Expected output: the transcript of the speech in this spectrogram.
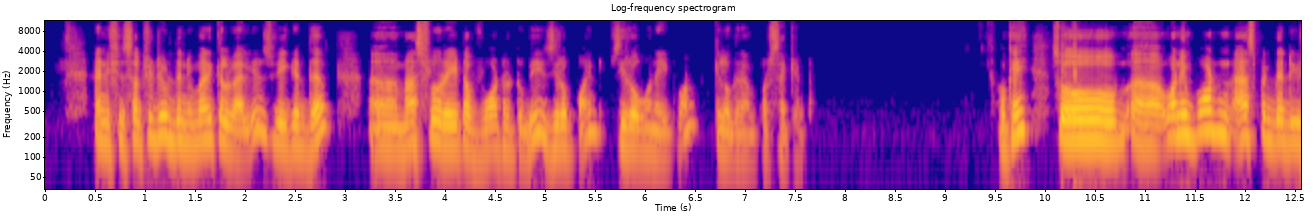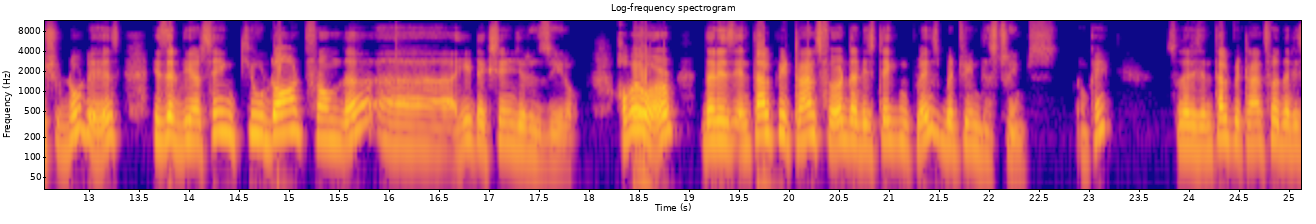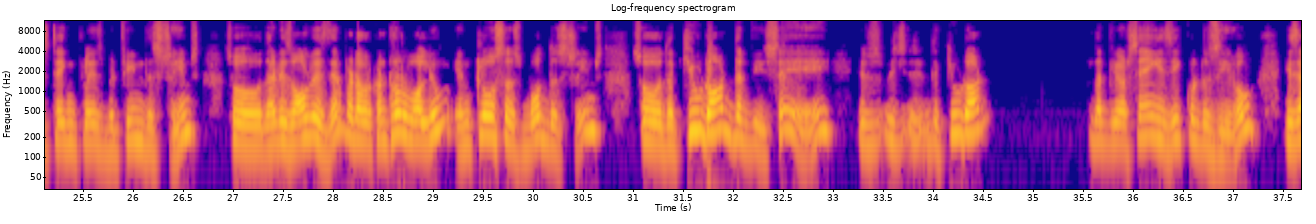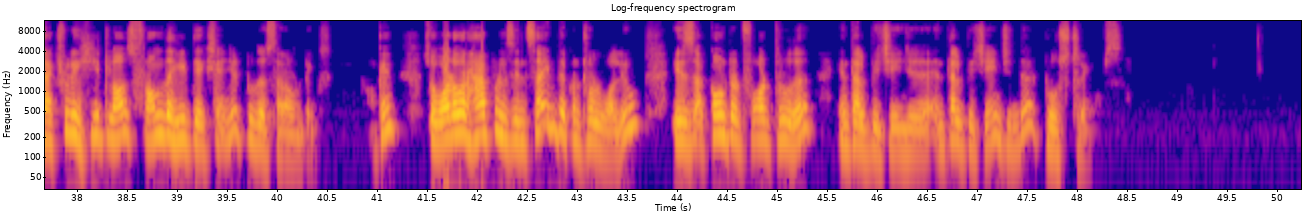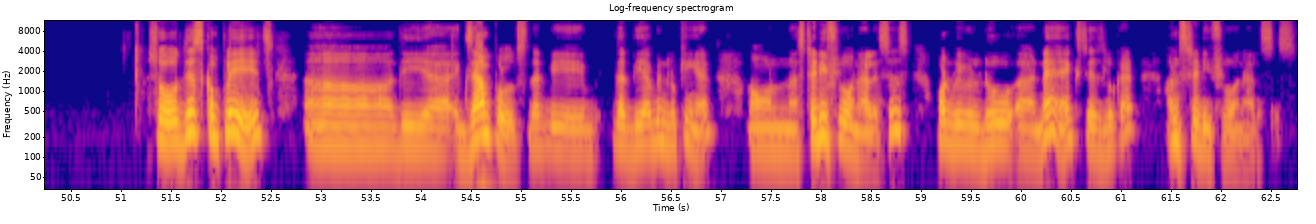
And if you substitute the numerical values, we get the uh, mass flow rate of water to be 0.0181 kilogram per second. Okay. So, uh, one important aspect that you should notice is that we are saying Q dot from the uh, heat exchanger is 0. However, there is enthalpy transfer that is taking place between the streams. Okay. So, there is enthalpy transfer that is taking place between the streams. So, that is always there, but our control volume encloses both the streams. So, the Q dot that we say is which the Q dot that we are saying is equal to 0 is actually heat loss from the heat exchanger to the surroundings. Okay. So, whatever happens inside the control volume is accounted for through the enthalpy change, enthalpy change in the two streams. So, this completes uh, the uh, examples that we that we have been looking at on steady flow analysis. What we will do uh, next is look at unsteady flow analysis.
